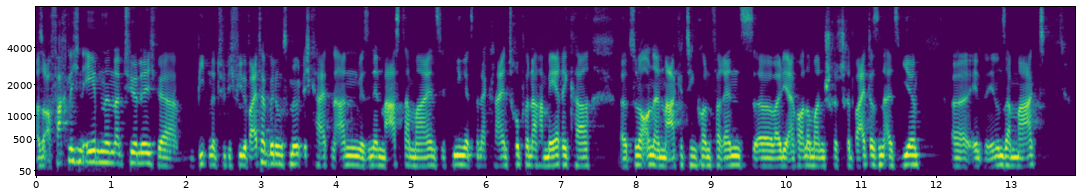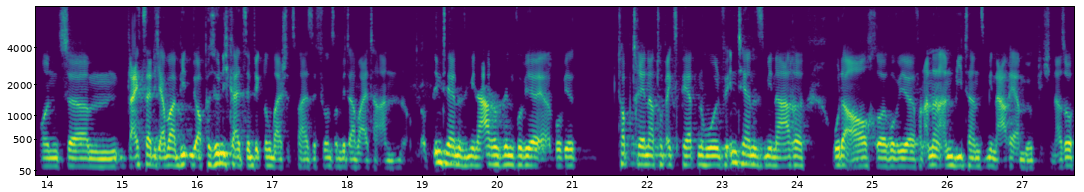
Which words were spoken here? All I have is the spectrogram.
also auf fachlichen Ebenen natürlich. Wir bieten natürlich viele Weiterbildungsmöglichkeiten an. Wir sind in Masterminds. Wir fliegen jetzt mit einer kleinen Truppe nach Amerika äh, zu einer Online-Marketing-Konferenz, äh, weil die einfach auch nochmal einen Schritt, Schritt weiter sind als wir äh, in, in unserem Markt. Und ähm, gleichzeitig aber bieten wir auch Persönlichkeitsentwicklung beispielsweise für unsere Mitarbeiter an. Ob, ob interne Seminare sind, wo wir, wo wir Top-Trainer, Top-Experten holen für interne Seminare oder auch, äh, wo wir von anderen Anbietern Seminare ermöglichen. Also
